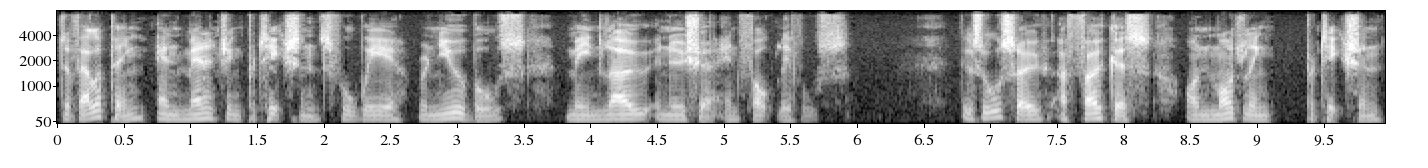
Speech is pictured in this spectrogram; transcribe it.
developing and managing protections for where renewables mean low inertia and fault levels. There's also a focus on modeling protection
